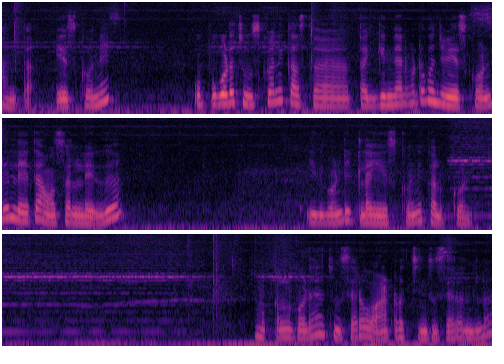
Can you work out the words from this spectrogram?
అంత వేసుకొని ఉప్పు కూడా చూసుకొని కాస్త తగ్గింది అనుకుంటే కొంచెం వేసుకోండి లేతే అవసరం లేదు. ఇదిగోండి ఇట్లా వేసుకొని కలుపుకోండి. ముక్కలను కూడా చూసారా? వాటర్ వచ్చింది చూసారా అందులో?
